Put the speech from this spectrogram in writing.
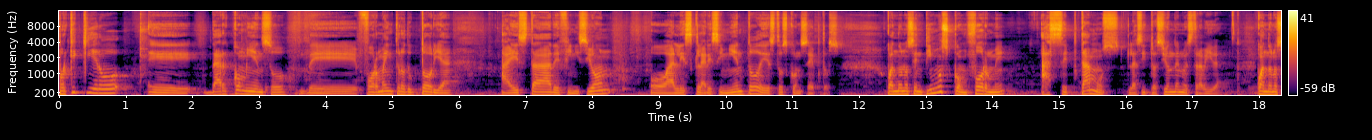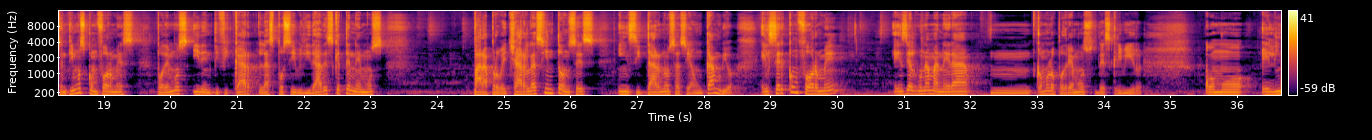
¿Por qué quiero eh, dar comienzo de forma introductoria a esta definición o al esclarecimiento de estos conceptos. Cuando nos sentimos conforme, aceptamos la situación de nuestra vida. Cuando nos sentimos conformes, podemos identificar las posibilidades que tenemos para aprovecharlas y entonces incitarnos hacia un cambio. El ser conforme es de alguna manera, mm, ¿cómo lo podríamos describir? Como el,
